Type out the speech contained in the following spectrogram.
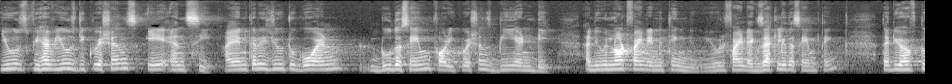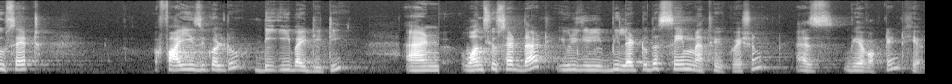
use we have used equations A and C. I encourage you to go and do the same for equations B and D and you will not find anything new. You will find exactly the same thing that you have to set phi is equal to dE by dt and once you set that you will be led to the same Mathieu equation as we have obtained here.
